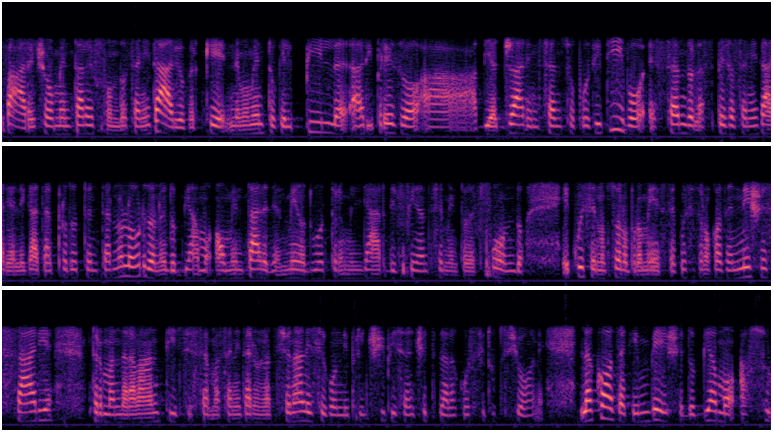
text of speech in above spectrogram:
fare, cioè aumentare il fondo sanitario, perché nel momento che il PIL ha ripreso a viaggiare in senso positivo, essendo la spesa sanitaria legata al prodotto interno lordo, noi dobbiamo aumentare di almeno 2 o 3 miliardi il finanziamento del fondo e queste non sono promesse, queste sono cose necessarie per mandare avanti il sistema sanitario nazionale secondo i principi sanciti dalla Costituzione. La cosa che invece dobbiamo assolutamente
